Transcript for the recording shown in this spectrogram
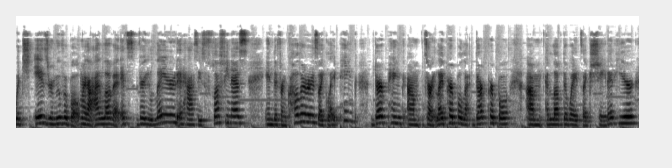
which is removable. Oh my God, I love it. It's very layered. It has these fluffiness in different colors, like light pink, dark pink, um, sorry, light purple, light, dark purple. Um, I love the way it's like shaded here.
